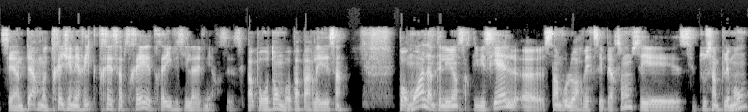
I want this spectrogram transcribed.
C'est un terme très générique, très abstrait et très difficile à définir. C'est pas pour autant on va pas parler de ça. Pour moi, l'intelligence artificielle, euh, sans vouloir verser personne, c'est tout simplement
